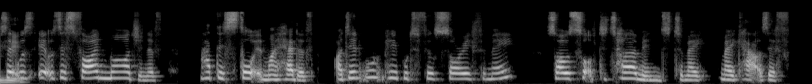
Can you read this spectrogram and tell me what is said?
So mm-hmm. it was it was this fine margin of I had this thought in my head of I didn't want people to feel sorry for me. So I was sort of determined to make make out as if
